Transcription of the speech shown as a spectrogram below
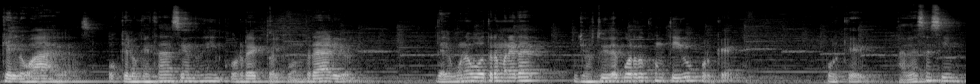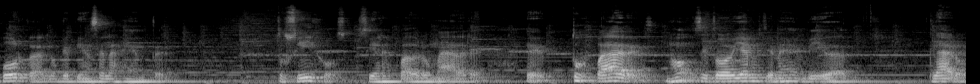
que lo hagas o que lo que estás haciendo es incorrecto, al contrario. De alguna u otra manera yo estoy de acuerdo contigo porque, porque a veces importa lo que piensa la gente. Tus hijos, si eres padre o madre, eh, tus padres, ¿no? Si todavía los tienes en vida. Claro,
